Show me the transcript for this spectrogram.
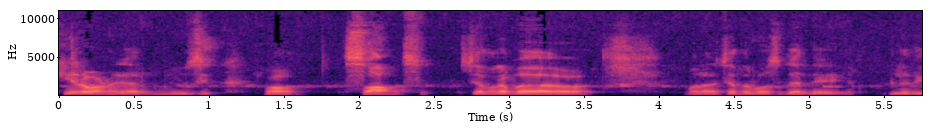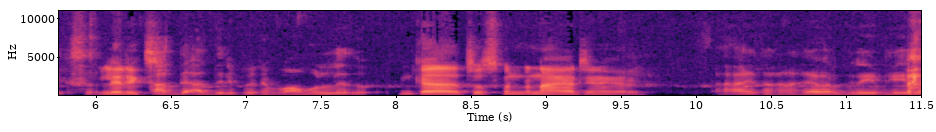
కీరవాణి గారి మ్యూజిక్. సాంగ్స్. చంద్రబా మన చంద్రబోస్ గారి లిరిక్స్. లిరిక్స్. అద్దె అద్దరిపోయినాయి మామూలు లేదు. ఇంకా చూసుకుంటే నాగార్జున గారు. ఆయన ఎవర్ గ్రీన్ హీరో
